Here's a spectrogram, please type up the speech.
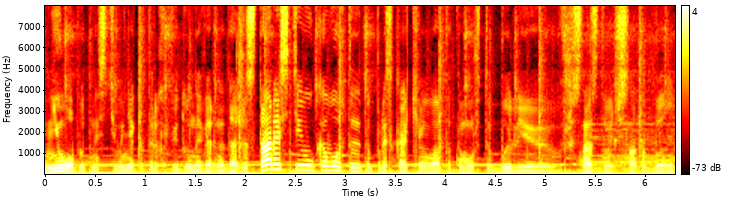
неопытности, у некоторых ввиду, наверное, даже старости у кого-то это проскакивало, потому что были 16 числа-то был,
